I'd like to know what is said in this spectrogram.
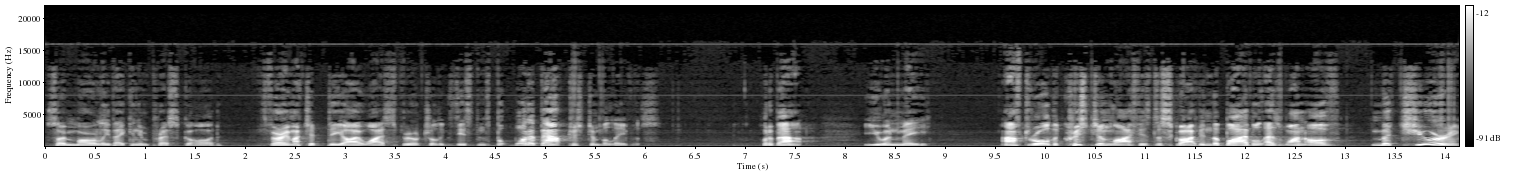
so morally they can impress God, it's very much a DIY spiritual existence. But what about Christian believers? What about you and me? After all, the Christian life is described in the Bible as one of maturing.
